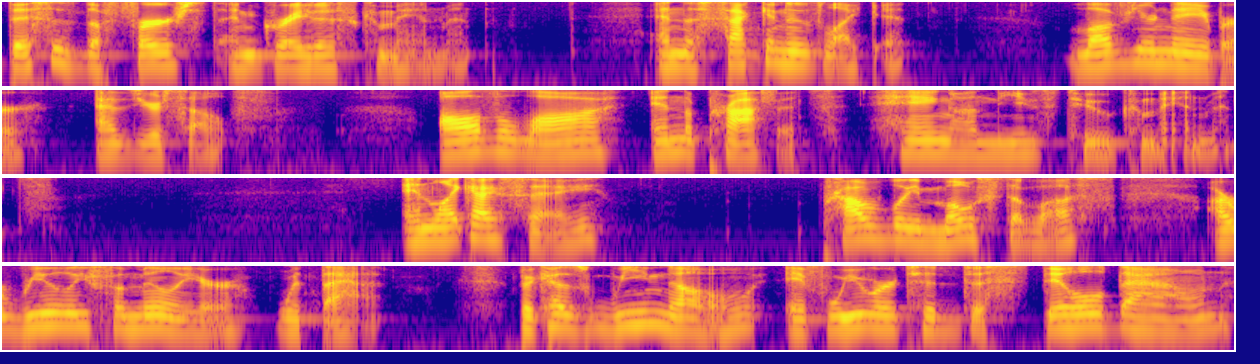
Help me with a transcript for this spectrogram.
This is the first and greatest commandment. And the second is like it love your neighbor as yourself. All the law and the prophets hang on these two commandments. And like I say, probably most of us are really familiar with that because we know if we were to distill down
